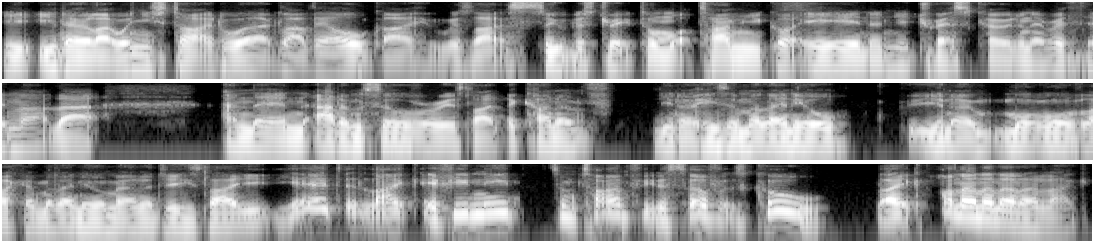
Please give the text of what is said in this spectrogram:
you, you know, like when you started work, like the old guy who was like super strict on what time you got in and your dress code and everything like that. And then Adam Silver is like the kind of, you know, he's a millennial, you know, more, more of like a millennial manager. He's like, yeah, like if you need some time for yourself, it's cool. Like, oh no, no, no, no. Like,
